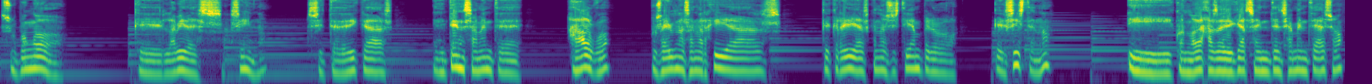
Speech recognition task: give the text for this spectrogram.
Supongo que la vida es así, ¿no? Si te dedicas intensamente a algo, pues hay unas energías que creías que no existían, pero que existen, ¿no? Y cuando dejas de dedicarse intensamente a eso,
